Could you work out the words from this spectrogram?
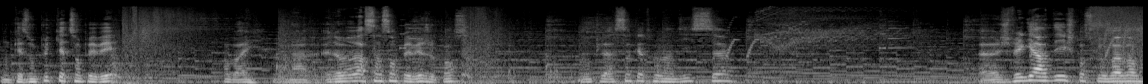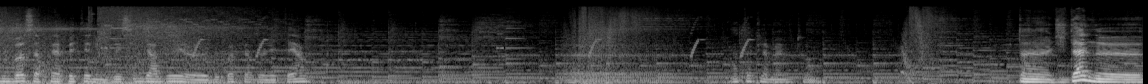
Donc elles ont plus de 400 PV. Oh bah voilà, elles doivent avoir 500 PV je pense. Donc là 190. Euh, je vais garder, je pense qu'on va avoir du boss après à péter, donc je vais essayer de garder euh, de quoi faire de l'éther. Euh... Attaque la même toi. Putain, Jidan euh...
